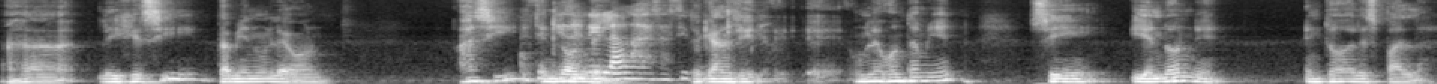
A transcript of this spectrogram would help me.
Ajá. Le dije, sí, también un león. Ah, sí. ¿En quedan dónde? heladas, así Te quedan que- así, "Eh, ¿Un león también? Sí. ¿Y en dónde? En toda la espalda.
